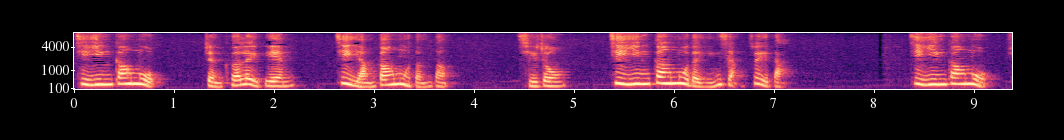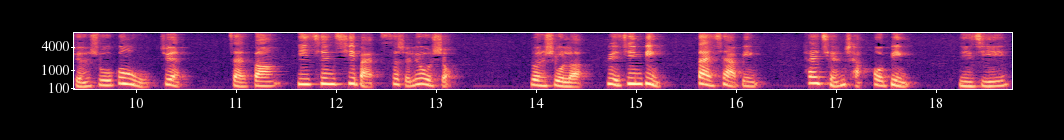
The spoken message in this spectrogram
季阴纲目》《诊科类编》《季阳纲目》等等，其中《季阴纲目》的影响最大。《季阴纲目》全书共五卷，载方一千七百四十六首，论述了。月经病、带下病、胎前产后病以及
